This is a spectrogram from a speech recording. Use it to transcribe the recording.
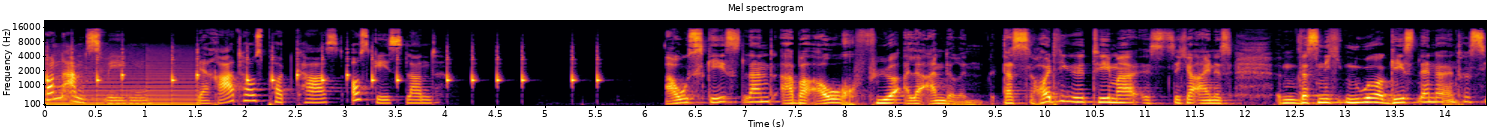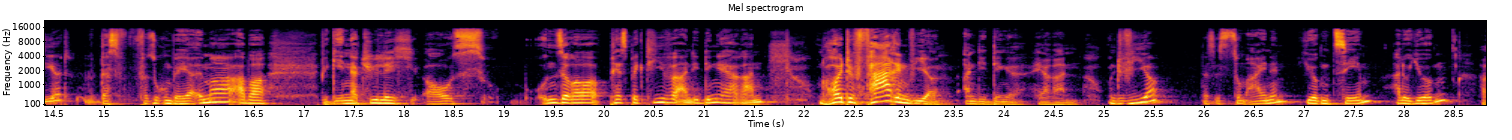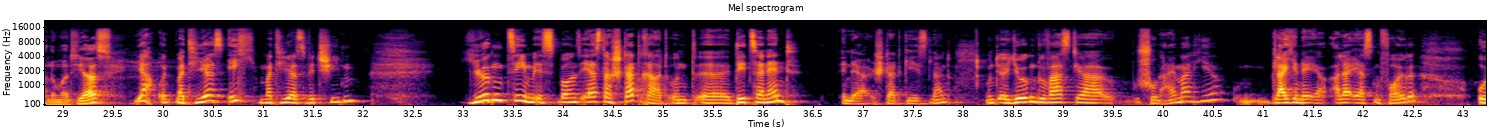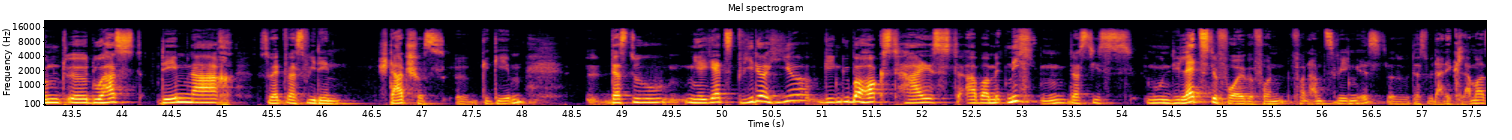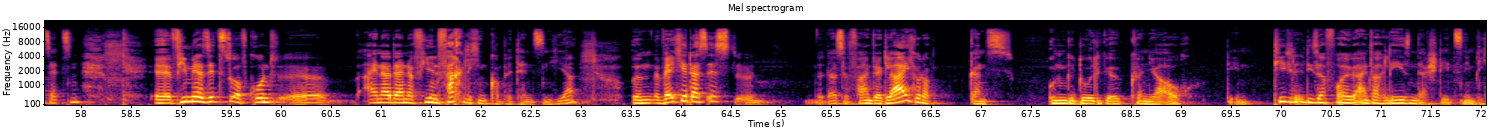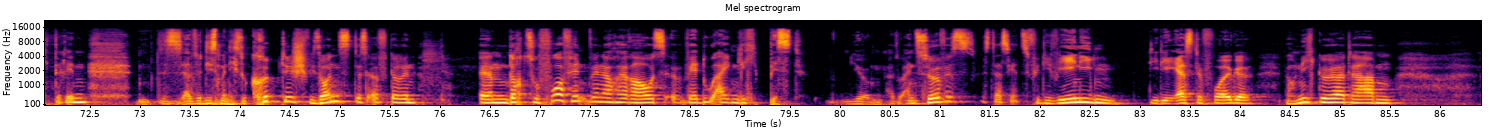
Von Amts wegen, der Rathaus-Podcast aus Geestland. Aus Geestland, aber auch für alle anderen. Das heutige Thema ist sicher eines, ähm, das nicht nur Geestländer interessiert. Das versuchen wir ja immer, aber wir gehen natürlich aus unserer Perspektive an die Dinge heran. Und heute fahren wir an die Dinge heran. Und wir, das ist zum einen Jürgen Zehm. Hallo Jürgen. Hallo Matthias. Ja, und Matthias, ich, Matthias Witschieben. Jürgen Zehm ist bei uns erster Stadtrat und äh, Dezernent in der Stadt Geestland. Und äh, Jürgen, du warst ja schon einmal hier, gleich in der allerersten Folge. Und äh, du hast demnach so etwas wie den Startschuss äh, gegeben. Dass du mir jetzt wieder hier gegenüber hockst, heißt aber mitnichten, dass dies nun die letzte Folge von, von Amts wegen ist, also dass wir da eine Klammer setzen. Äh, vielmehr sitzt du aufgrund äh, einer deiner vielen fachlichen Kompetenzen hier. Ähm, welche das ist, äh, das erfahren wir gleich oder ganz Ungeduldige können ja auch den Titel dieser Folge einfach lesen, da steht es nämlich drin. Das ist also diesmal nicht so kryptisch wie sonst des Öfteren, ähm, doch zuvor finden wir noch heraus, wer du eigentlich bist, Jürgen. Also ein Service ist das jetzt für die wenigen, die die erste Folge noch nicht gehört haben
